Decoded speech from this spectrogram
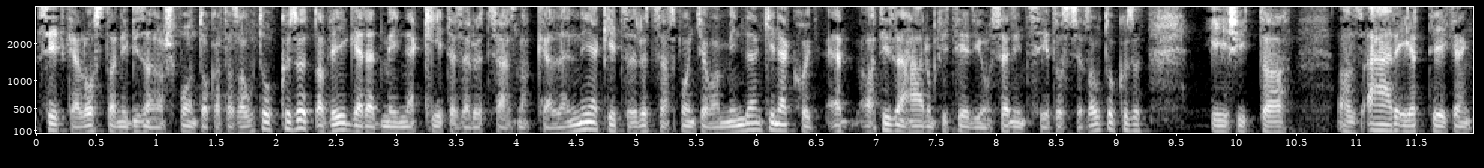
szét kell osztani bizonyos pontokat az autók között, a végeredménynek 2500-nak kell lennie, 2500 pontja van mindenkinek, hogy eb- a 13 kritérium szerint szétosztja az autók között, és itt a, az árértéken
